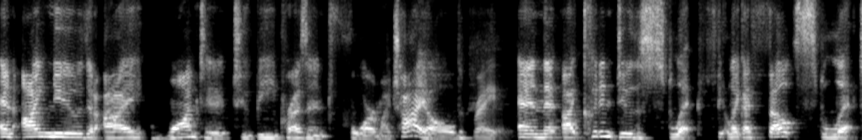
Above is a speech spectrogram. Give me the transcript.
and I knew that I wanted to be present for my child. Right. And that I couldn't do the split. Like I felt split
